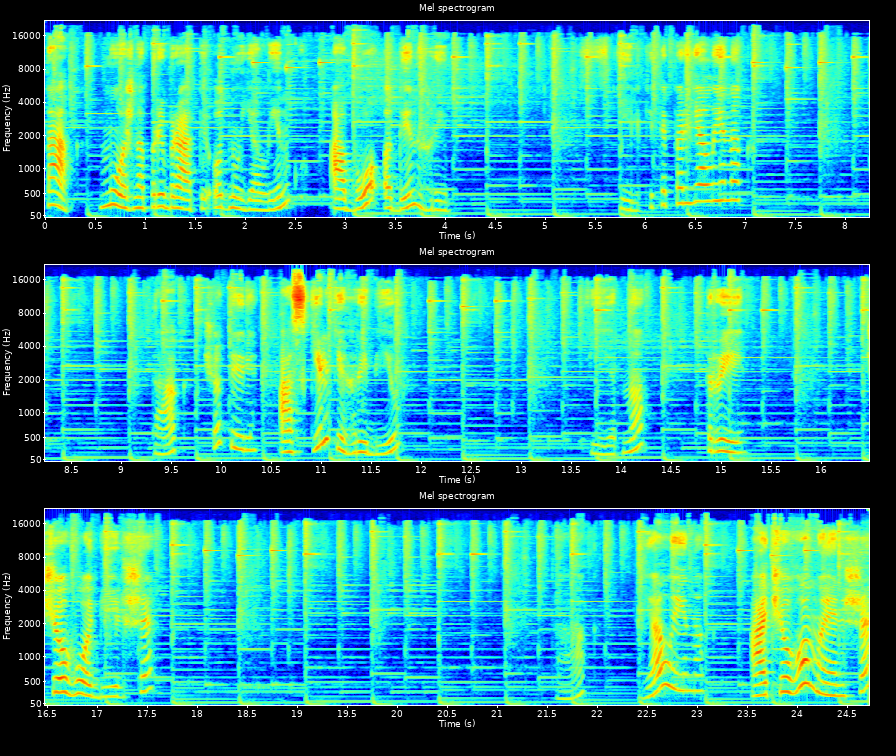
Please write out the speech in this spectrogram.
Так, можна прибрати одну ялинку або один гриб. Скільки тепер ялинок? Так, чотири. А скільки грибів? Вірно, три. Чого більше? Ялинок. А чого менше?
